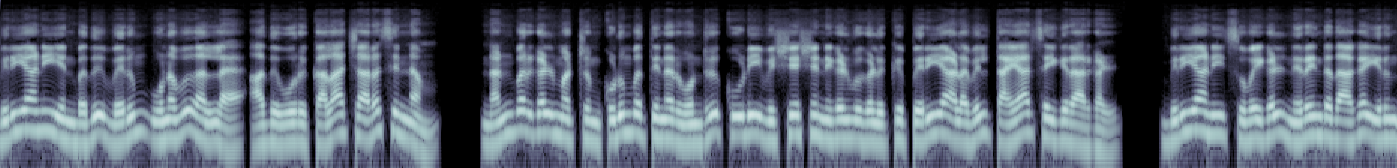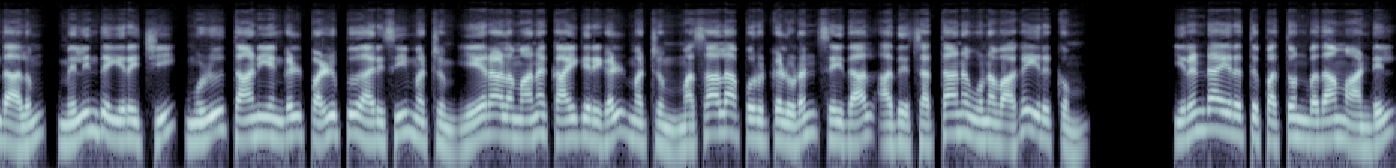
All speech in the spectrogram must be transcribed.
பிரியாணி என்பது வெறும் உணவு அல்ல அது ஒரு கலாச்சார சின்னம். நண்பர்கள் மற்றும் குடும்பத்தினர் ஒன்று கூடி விசேஷ நிகழ்வுகளுக்கு பெரிய அளவில் தயார் செய்கிறார்கள். பிரியாணி சுவைகள் நிறைந்ததாக இருந்தாலும் மெலிந்த இறைச்சி. முழு தானியங்கள் பழுப்பு அரிசி மற்றும் ஏராளமான காய்கறிகள் மற்றும் மசாலா பொருட்களுடன் செய்தால் அது சத்தான உணவாக இருக்கும். 2019ஆம் ஆண்டில்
